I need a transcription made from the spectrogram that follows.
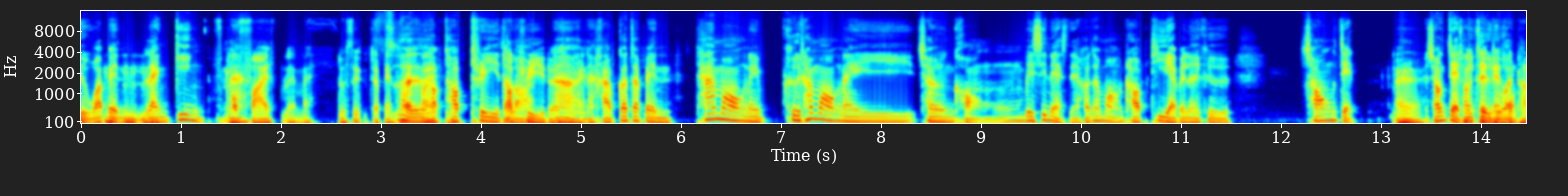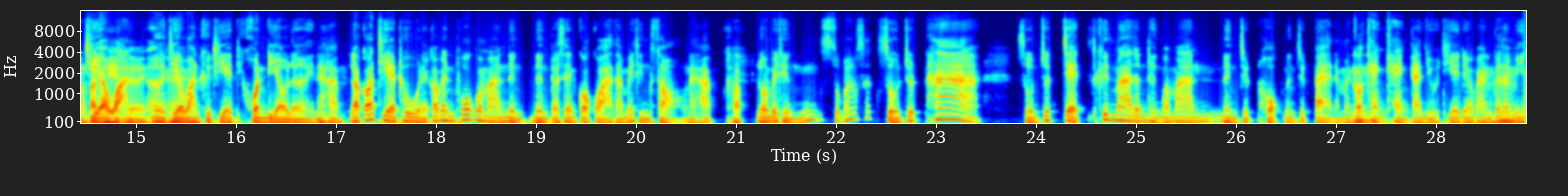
ถือว่าเป็นอืมอืมอืม ranking top นะ5เลยไหมรู้สึกจะเป็นท็อป5ท็อปทรีต Top ลอด three ด้วยอ่าใช่ไหมนะครับ ก็จะเป็นถ้ามองในคือถ้ามองในเชิงของ business เนี่ยเขาจะมอง top tier ไปเลยคือช่อง 7 เออช่องเจ็ดช่องนี่คือเจ็ดถือว่าของทั้งประเทศ tier one เลยเออ tier one เออคือ tier คนเดียวเลยนะครับ แล้วก็เทียทูเนี่ยก็เป็นพวกประมาณ1 1เปอร์เซ็นต์กว่าๆแต่ไม่ถึง2นะครับครับ รวมไปถึงสักศูนย์จุดห้าศูนย์จุดเจ็ดขึ้นมาจนถึงประมาณ1.6 1.8เนี่ยมันก็อืมแข่งแข่งๆกันอยู่ tier เดียวกันอือฮึก็จะมี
